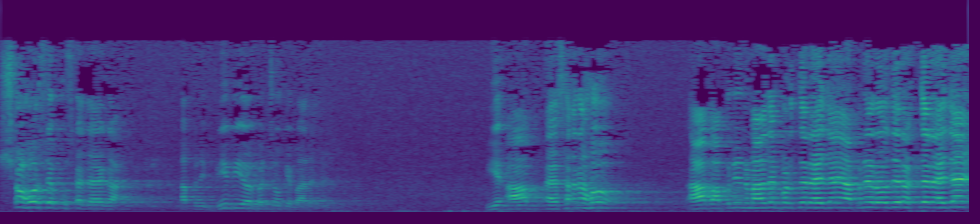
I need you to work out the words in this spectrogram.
شوہر سے پوچھا جائے گا اپنی بیوی اور بچوں کے بارے میں۔ یہ آپ ایسا نہ ہو، آپ اپنی نمازیں پڑھتے رہ جائیں، اپنے روزے رکھتے رہ جائیں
